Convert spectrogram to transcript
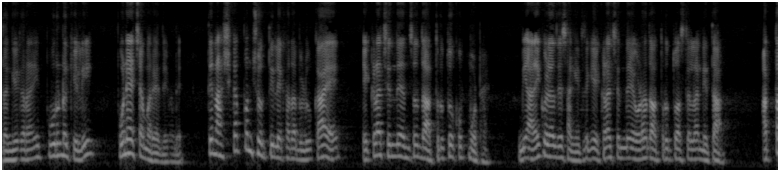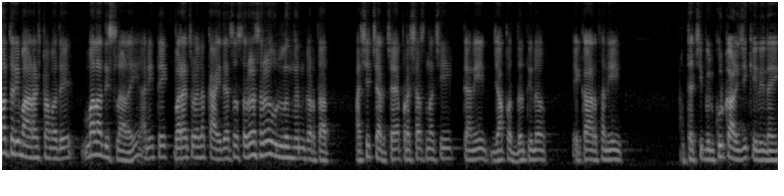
धंगेकरांनी पूर्ण केली पुण्याच्या मर्यादेमध्ये. ते नाशकात पण शोधतील एखादा भिडू. काय आहे? एकनाथ शिंदे यांचं दातृत्व खूप मोठं आहे. मी अनेक वेळा ते सांगितलं की एकनाथ शिंदे एवढा दातृत्व असलेला नेता आत्ता तरी महाराष्ट्रामध्ये मला दिसला नाही आणि ते बऱ्याच वेळेला कायद्याचं सरळ सरळ उल्लंघन करतात अशी चर्चा आहे. प्रशासनाची त्यांनी ज्या पद्धतीनं एका अर्थाने त्याची बिलकुल काळजी केली नाही.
